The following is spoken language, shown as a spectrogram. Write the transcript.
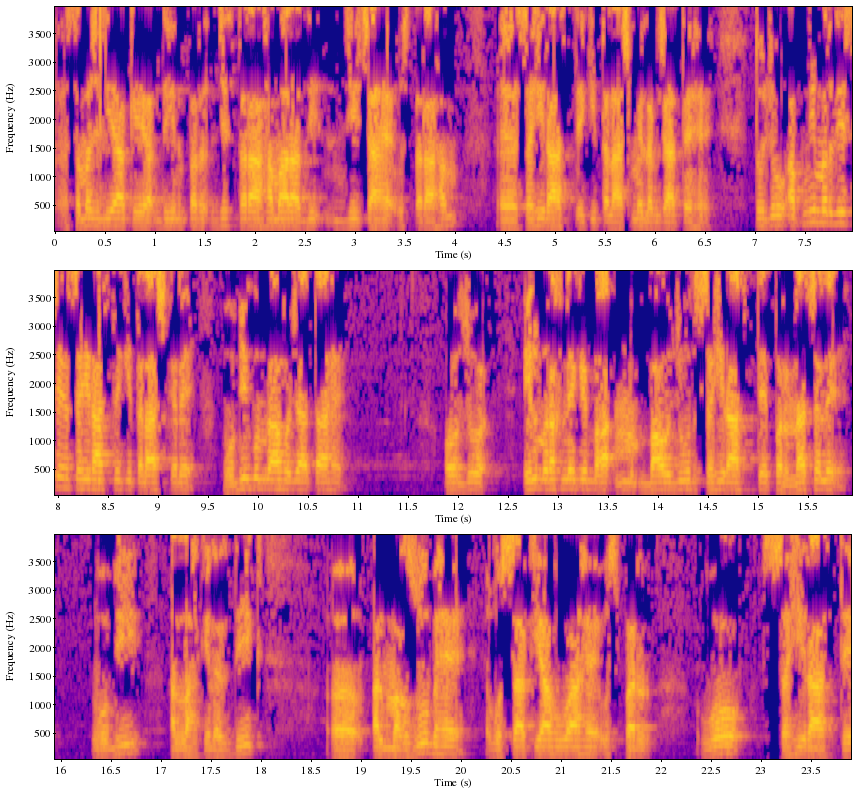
سمجھ لیا کہ دین پر جس طرح ہمارا جی چاہے، اس طرح ہم صحیح راستے کی تلاش میں لگ جاتے ہیں۔ تو جو اپنی مرضی سے صحیح راستے کی تلاش کرے، وہ بھی گمراہ ہو جاتا ہے۔ اور جو علم رکھنے کے باوجود صحیح راستے پر نہ چلے، وہ بھی اللہ کے نزدیک المغزوب ہے، غصہ کیا ہوا ہے، اس پر وہ صحیح راستے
